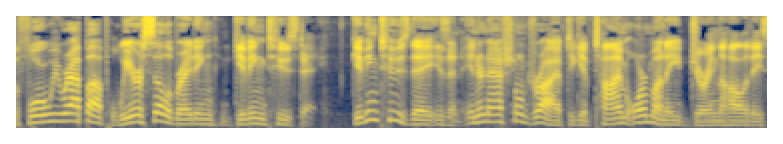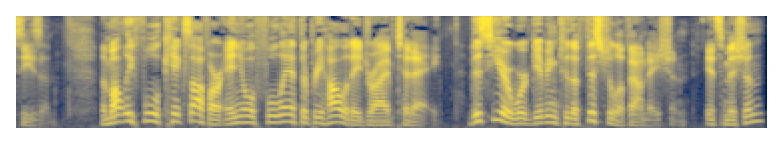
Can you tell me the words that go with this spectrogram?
Before we wrap up, we are celebrating Giving Tuesday. Giving Tuesday is an international drive to give time or money during the holiday season. The Motley Fool kicks off our annual philanthropy holiday drive today. This year, we're giving to the Fistula Foundation. Its mission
